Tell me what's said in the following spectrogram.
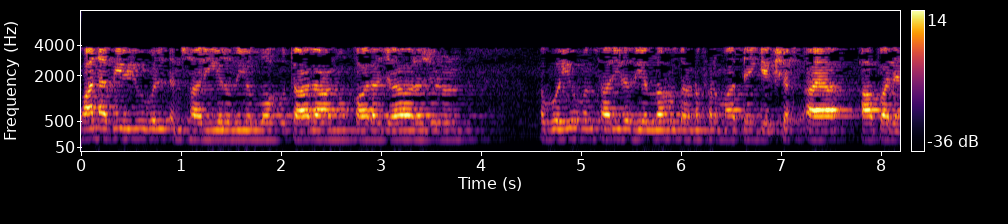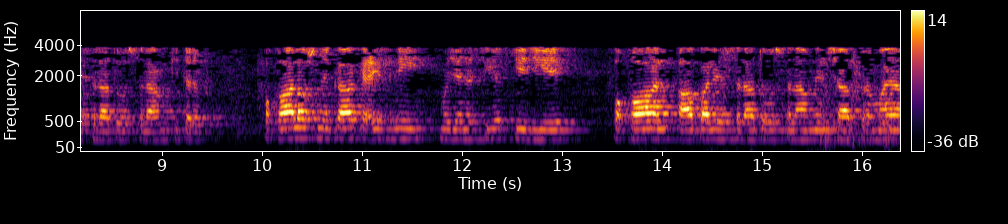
وعن ابی ایوب الانصاری رضی اللہ تعالی عنہ قال جاء رجل، ابو ایوب انصاری رضی اللہ تعالی عنہ فرماتے ہیں کہ ایک شخص آیا، آپ علیہ الصلوۃ والسلام کی طرف۔ فقال، اس نے کہا کہ اذنی مجھے نصیحت کیجیے۔ فقال، آپ علیہ السلاۃ والسلام نے ارشاد فرمایا،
